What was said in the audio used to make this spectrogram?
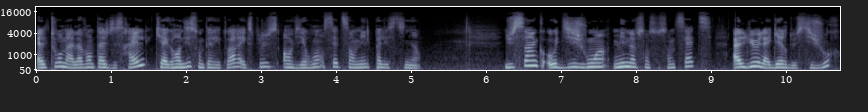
Elle tourne à l'avantage d'Israël, qui agrandit son territoire et expulse environ 700 000 Palestiniens. Du 5 au 10 juin 1967 a lieu la guerre de six jours.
